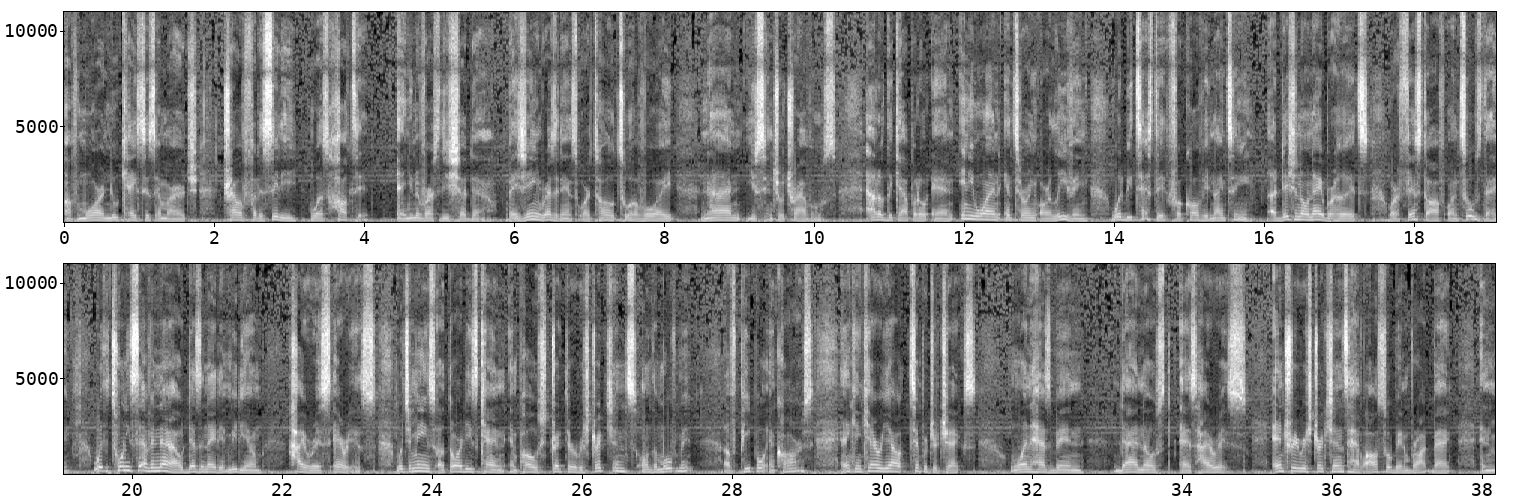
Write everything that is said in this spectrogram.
of more new cases emerge. Travel for the city was halted and universities shut down. Beijing residents were told to avoid non essential travels out of the capital, and anyone entering or leaving would be tested for COVID 19. Additional neighborhoods were fenced off on Tuesday, with 27 now designated medium high risk areas, which means authorities can impose stricter restrictions on the movement of people and cars and can carry out temperature checks. One has been diagnosed as high risk. Entry restrictions have also been brought back in,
